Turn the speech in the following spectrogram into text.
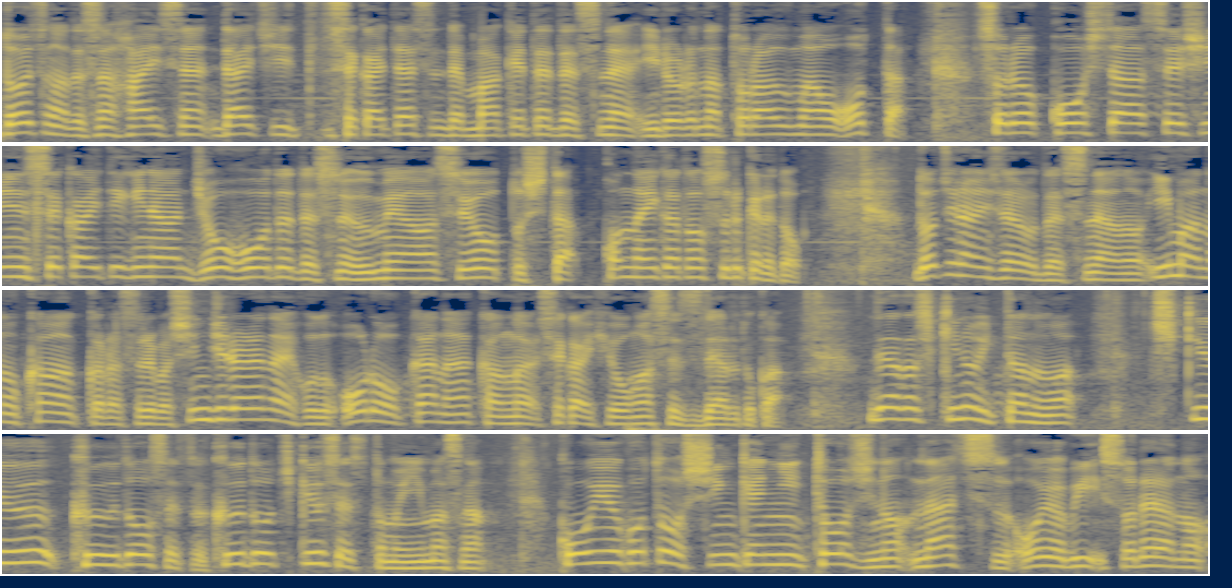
ドイツがですね、敗戦、第一次世界大戦で負けてですね、いろいろなトラウマを負った。それをこうした精神世界的な情報でですね、埋め合わせようとした。こんな言い方をするけれど、どちらにせよですね、あの、今の科学からすれば信じられないほど愚かな考え、世界氷河説であるとか。で、私昨日言ったのは、地球空洞説、空洞地球説とも言いますが、こういうことを真剣に当時のナチス及びそれらの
